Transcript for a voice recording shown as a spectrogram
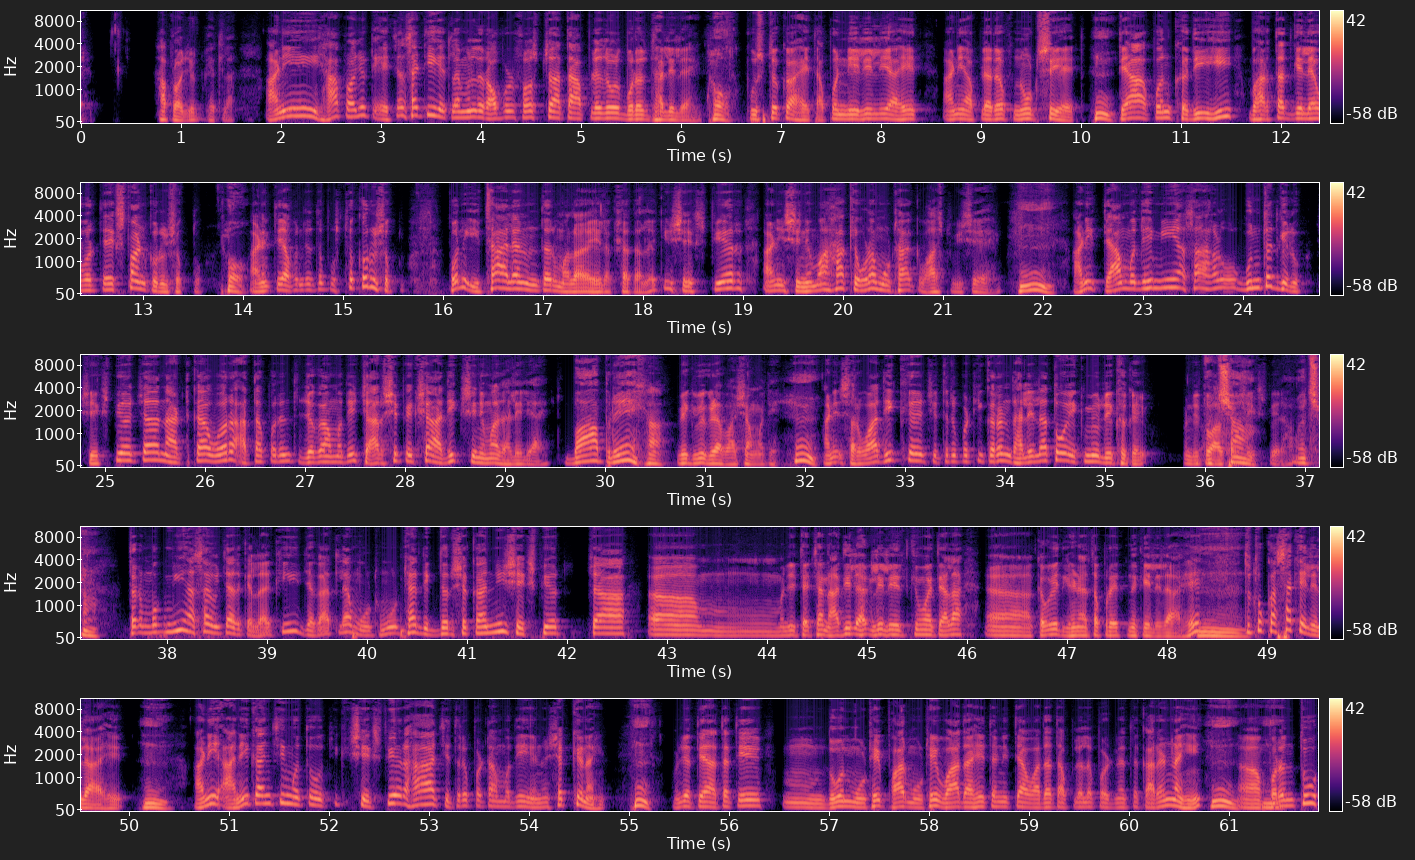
हा प्रोजेक्ट घेतला. आणि हा प्रोजेक्ट याच्यासाठी घेतला म्हणजे रॉबर्ट फ्रॉस्टचं आता आपल्याजवळ बरंच झालेलं आहे. हो. पुस्तकं आहेत आपण नेलेली आहेत. आणि आपल्या रफ नोट्सही आहेत. त्या आपण कधीही भारतात गेल्यावर ते एक्सपांड करू शकतो. हो. आणि ते आपण त्याचं पुस्तक करू शकतो. पण इथं आल्यानंतर मला हे लक्षात आलं की शेक्सपियर आणि सिनेमा हा केवढा मोठा वास्ट विषय आहे. आणि त्यामध्ये मी असा हळू गुंतत गेलो. शेक्सपियरच्या नाटकावर आतापर्यंत जगामध्ये चारशे पेक्षा अधिक सिनेमा झालेले आहेत. बाप रे. हा वेगवेगळ्या भाषांमध्ये. आणि सर्वाधिक चित्रपटीकरण झालेला तो एकमेव लेखक आहे. म्हणजे तो शेक्सपियर हा. अच्छा. तर मग मी असा विचार केला की जगातल्या मोठमोठ्या दिग्दर्शकांनी शेक्सपियरच्या म्हणजे त्याच्या नादी लागलेले आहेत किंवा त्याला कवेत घेण्याचा प्रयत्न केलेला आहे. तर तो कसा केलेला आहे. आणि अनेकांची मतं होती की शेक्सपियर हा चित्रपटामध्ये येणं शक्य नाही. म्हणजे ते आता ते दोन मोठे फार मोठे वाद आहेत आणि त्या वादात आपल्याला पडण्याचं कारण नाही परंतु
